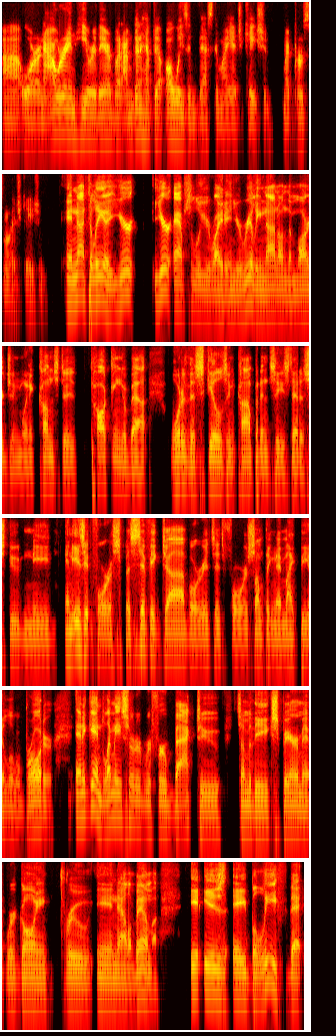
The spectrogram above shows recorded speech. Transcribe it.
uh, or an hour in here or there, but I'm going to have to always invest in my education, my personal education. And Natalia, you're you're absolutely right, and you're really not on the margin when it comes to talking about what are the skills and competencies that a student need? And is it for a specific job or is it for something that might be a little broader? And again let me sort of refer back to some of the experiment we're going through in alabama. It is a belief that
